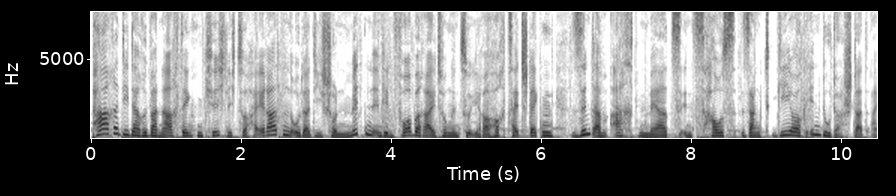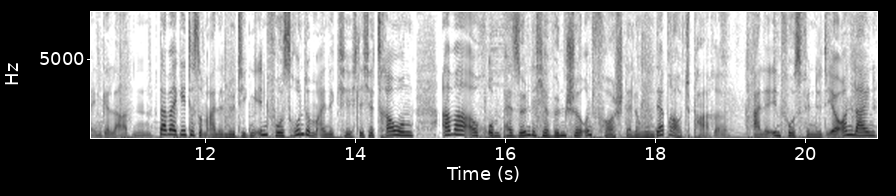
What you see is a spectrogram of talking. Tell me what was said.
Paare, die darüber nachdenken, kirchlich zu heiraten oder die schon mitten in den Vorbereitungen zu ihrer Hochzeit stecken, sind am 8. März ins Haus St. Georg in Duderstadt eingeladen. Dabei geht es um alle nötigen Infos rund um eine kirchliche Trauung, aber auch um persönliche Wünsche und Vorstellungen der Brautpaare. Alle Infos findet ihr online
